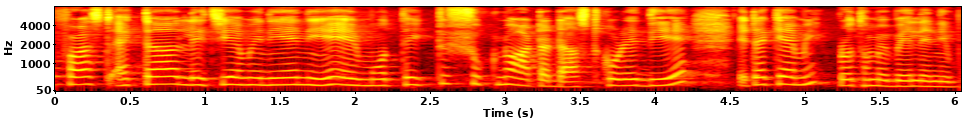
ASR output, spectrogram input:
ফার্স্ট একটা লেচি আমি নিয়ে নিয়ে এর মধ্যে একটু শুকনো আটা ডাস্ট করে দিয়ে এটাকে আমি প্রথমে বেলে নিব।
